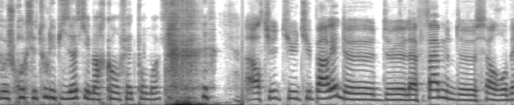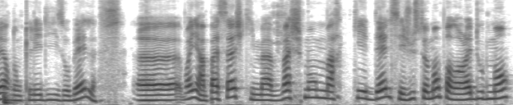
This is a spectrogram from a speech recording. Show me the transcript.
je crois que c'est tout l'épisode qui est marquant en fait pour moi. Alors, tu, tu, tu parlais de, de la femme de Sir Robert, donc Lady Isobel. Euh, il y a un passage qui m'a vachement marqué d'elle, c'est justement pendant l'adoubement.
